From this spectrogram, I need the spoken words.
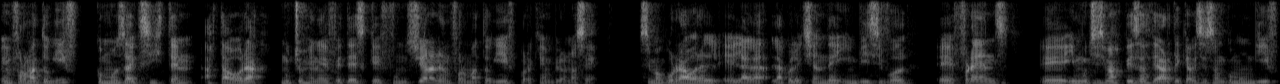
en formato GIF, como ya existen hasta ahora muchos NFTs que funcionan en formato GIF, por ejemplo, no sé, se me ocurre ahora la, colección de Invisible eh, Friends y muchísimas piezas de arte que a veces son como un GIF,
